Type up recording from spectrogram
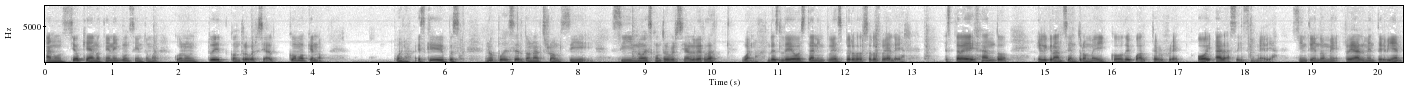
anunció que ya no tiene ningún síntoma con un tweet controversial. ¿Cómo que no? Bueno, es que pues no puede ser Donald Trump si, si no es controversial, ¿verdad? Bueno, les leo, está en inglés, pero se los voy a leer. Estaré dejando el gran centro médico de Walter Reed hoy a las seis y media, sintiéndome realmente bien.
